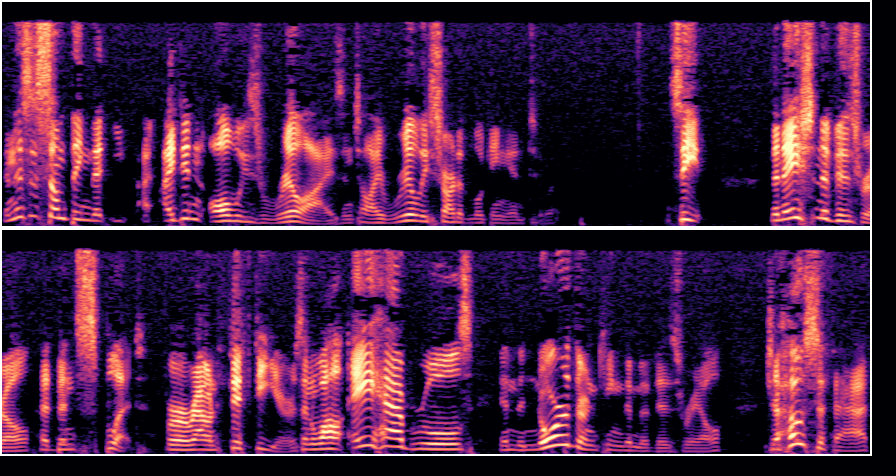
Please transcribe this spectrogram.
And this is something that I didn't always realize until I really started looking into it. See, the nation of Israel had been split for around 50 years, and while Ahab rules in the northern kingdom of Israel, Jehoshaphat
